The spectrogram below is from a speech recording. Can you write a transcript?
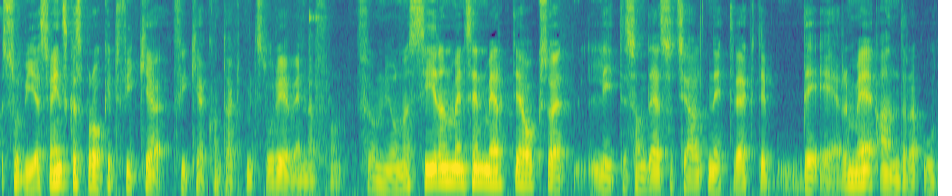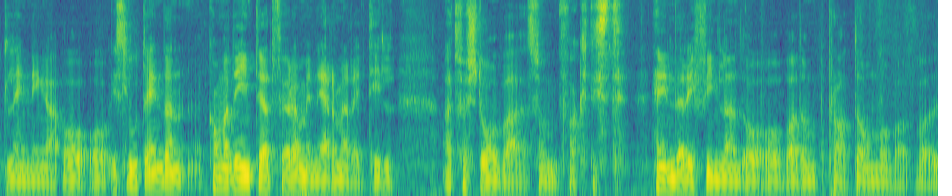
Så via svenska språket fick jag, fick jag kontakt med stora vänner från, från Jonas sidan men sen märkte jag också att lite sånt där socialt nätverk det, det är med andra utlänningar och, och i slutändan kommer det inte att föra mig närmare till att förstå vad som faktiskt händer i Finland och, och vad de pratar om och vad, vad,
